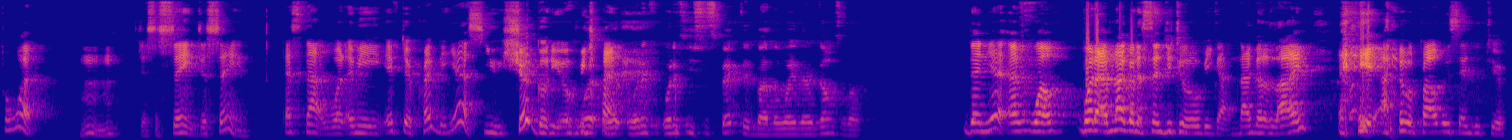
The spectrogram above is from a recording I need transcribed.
For what? Mm, just a saying, just saying. That's not what, I mean, if they're pregnant, yes, you should go to your OB-GYN. What, what, what if what if you suspected by the way their gums look? Then yeah, I, well, what I'm not going to send you to OB-GYN. I'm not going to lie. I would probably send you to your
